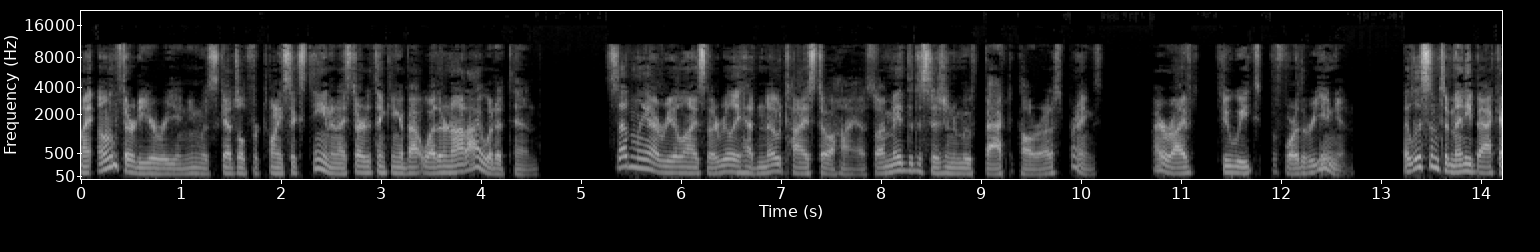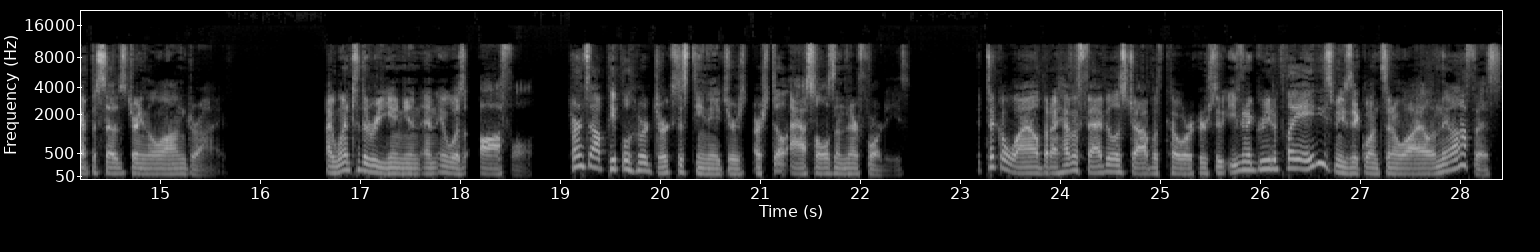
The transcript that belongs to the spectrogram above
My own 30 year reunion was scheduled for 2016, and I started thinking about whether or not I would attend. Suddenly, I realized that I really had no ties to Ohio, so I made the decision to move back to Colorado Springs. I arrived two weeks before the reunion. I listened to many back episodes during the long drive. I went to the reunion and it was awful. Turns out people who are jerks as teenagers are still assholes in their 40s. It took a while, but I have a fabulous job with coworkers who even agree to play 80s music once in a while in the office.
